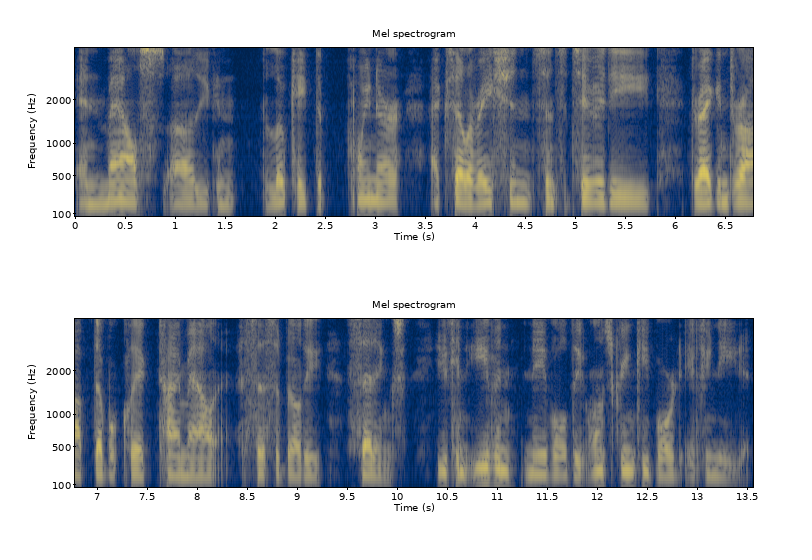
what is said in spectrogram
And mouse, uh, you can locate the pointer, acceleration, sensitivity, drag and drop, double click, timeout, accessibility settings. You can even enable the on-screen keyboard if you need it.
